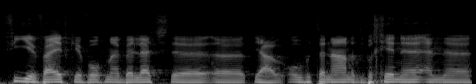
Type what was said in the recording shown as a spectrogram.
vier, vijf keer volgens mij bij Letch de, eh, ja, over Tanane te beginnen en eh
